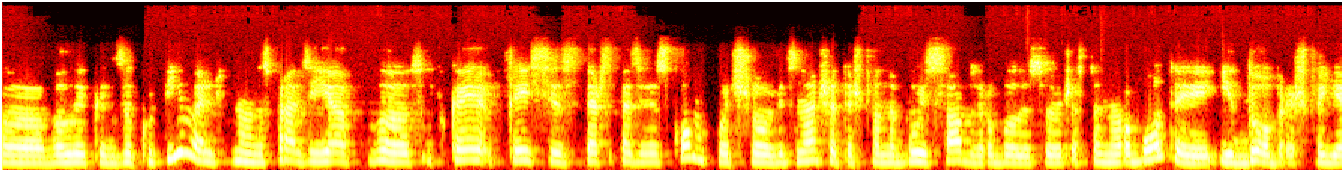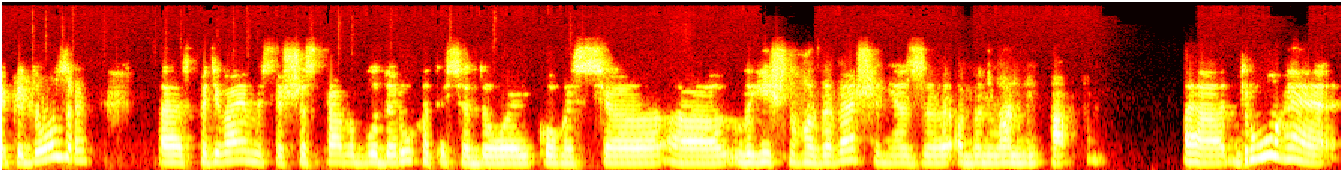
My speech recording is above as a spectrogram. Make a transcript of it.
е, великих закупівель. Ну насправді я в, в, ке- в кейсі з Держспецзв'язком хочу відзначити, що НАБУ і САП зробили свою частину роботи, і добре, що є підозри. Е, Сподіваємося, що справа буде рухатися до якогось е, логічного завершення з обвинувальним актом. Друге,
